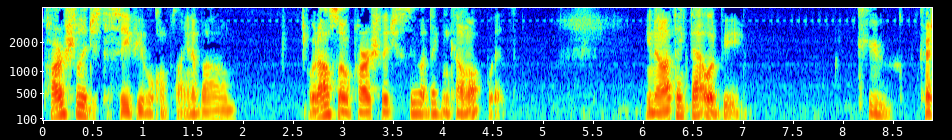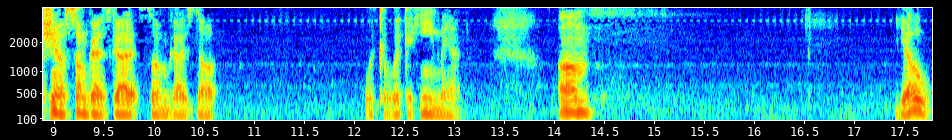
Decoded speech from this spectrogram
Partially just to see people complain about them, but also partially just to see what they can come up with. You know, I think that would be cool. Because, you know, some guys got it, some guys don't. Wicca Wicca He Man. Um, yo.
